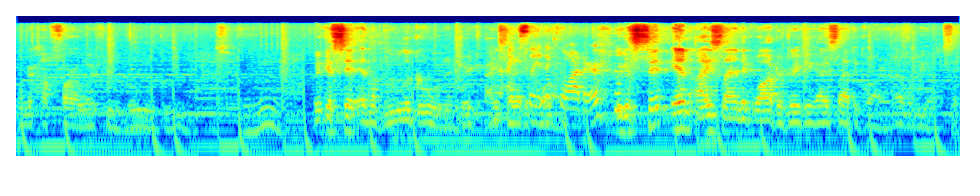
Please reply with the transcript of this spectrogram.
Wonder how far away from the Blue Lagoon that is. We could sit in the Blue Lagoon and drink Icelandic, Icelandic water. water. We could sit in Icelandic water drinking Icelandic water. That would be awesome.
